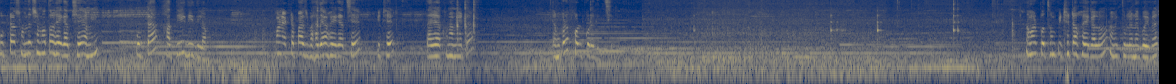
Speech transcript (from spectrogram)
পুরটা সন্দেশের মতো হয়ে গেছে, আমি পুরটা হাত দিয়েই দিয়ে দিলাম। আমার একটা পাশ ভাজা হয়ে গেছে পিঠের, তাই এখন আমি এটা এরকম করে ফোল্ড করে দিচ্ছি। আমার প্রথম পিঠেটা হয়ে গেল, আমি তুলে নেব এবার।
